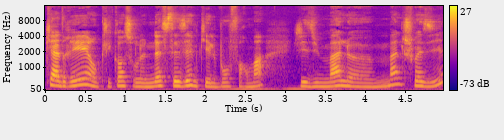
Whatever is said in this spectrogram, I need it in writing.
cadré en cliquant sur le 9 16e qui est le bon format. J'ai dû mal, euh, mal choisir.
